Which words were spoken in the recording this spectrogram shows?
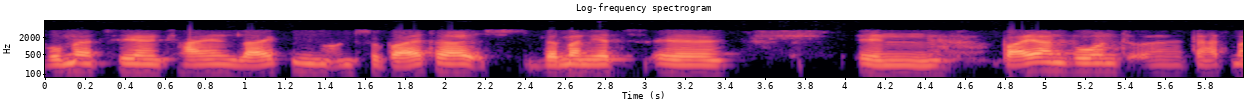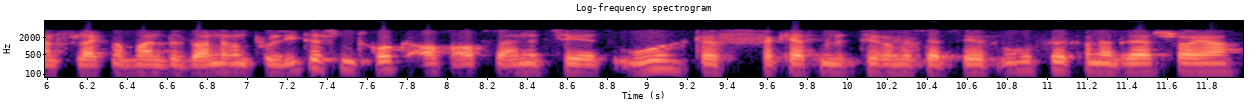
Rumerzählen, Teilen, Liken und so weiter. Ich, wenn man jetzt äh, in Bayern wohnt, äh, da hat man vielleicht nochmal einen besonderen politischen Druck auch auf seine CSU. Das Verkehrsministerium ist ja CSU geführt von Andreas Scheuer.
